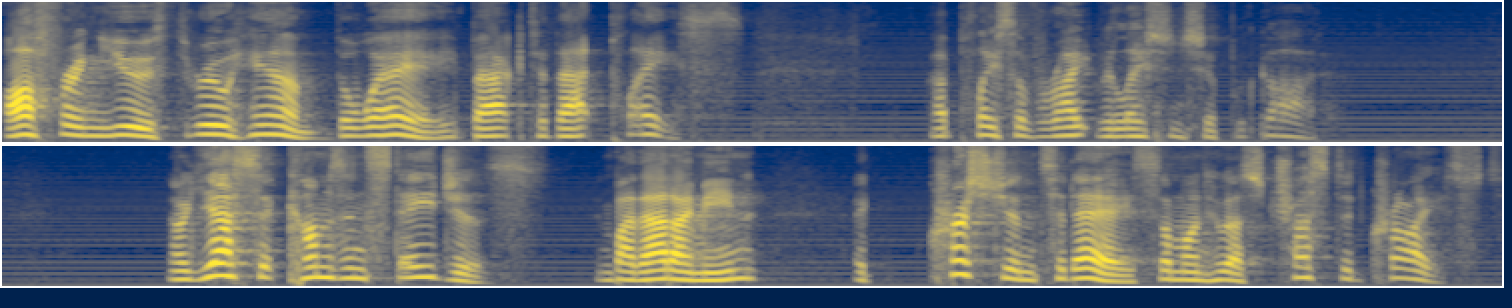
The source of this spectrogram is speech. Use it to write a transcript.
offering you through him the way back to that place, that place of right relationship with God. Now, yes, it comes in stages. And by that I mean a Christian today, someone who has trusted Christ,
